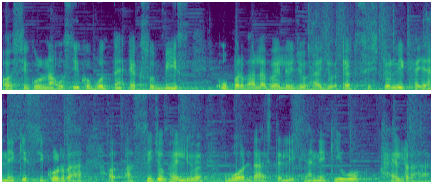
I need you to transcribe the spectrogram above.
और सिकुड़ना उसी को बोलते हैं 120 ऊपर वाला वैल्यू जो है, जो एक सिस्टोलिक है, यानी कि सिकुड़ रहा है, और 80 जो वैल्यू है, वो डायस्टलिक है यानी कि वो फैल रहा है।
